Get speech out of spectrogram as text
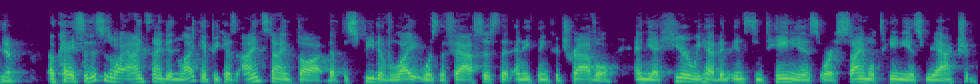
Yep. Okay, so this is why Einstein didn't like it because Einstein thought that the speed of light was the fastest that anything could travel. And yet here we have an instantaneous or a simultaneous reaction.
